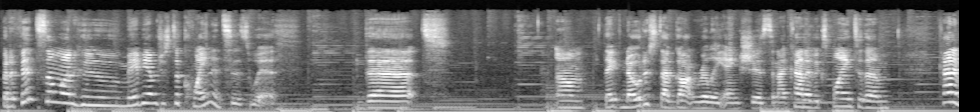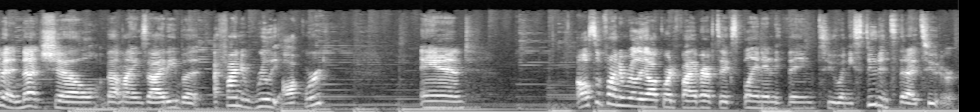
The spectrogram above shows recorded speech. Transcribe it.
But if it's someone who maybe I'm just acquaintances with, that um, they've noticed I've gotten really anxious, and I kind of explained to them, kind of in a nutshell, about my anxiety, but I find it really awkward. And I also find it really awkward if I ever have to explain anything to any students that I tutor.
